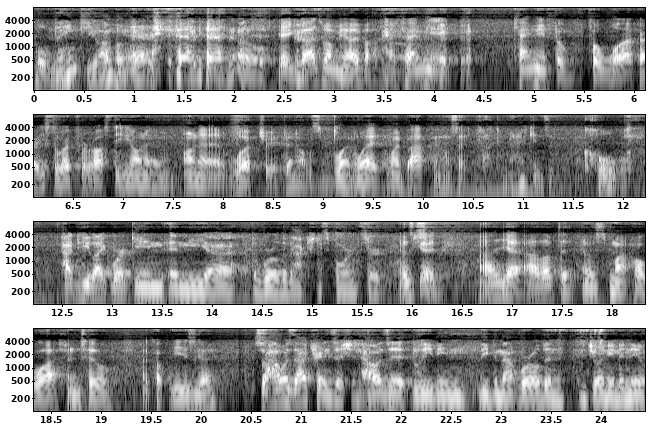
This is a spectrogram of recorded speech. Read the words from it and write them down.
well, thank you. I'm American. You know? Yeah, you guys won me over. I came here came here for, for work. I used to work for Rusty on a on a work trip and I was blown away. I went back and I was like, fuck Americans are cool. How did you like working in the uh, the world of action sports? Or It was good. Uh, yeah, I loved it. It was my whole life until a couple of years ago. So how was that transition? How is it leaving leaving that world and, and joining a new?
